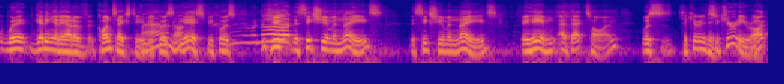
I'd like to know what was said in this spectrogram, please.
we're getting it out of context here No, because we're not. yes, because No, we're the, human, the six human needs, the six human needs for him at that time was security. security, right?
